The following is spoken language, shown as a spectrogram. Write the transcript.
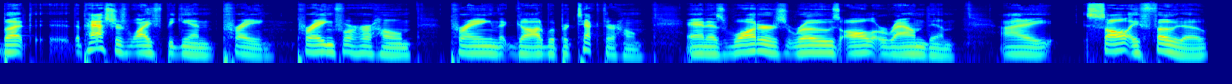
But uh, the pastor's wife began praying, praying for her home, praying that God would protect their home. And as waters rose all around them, I saw a photo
